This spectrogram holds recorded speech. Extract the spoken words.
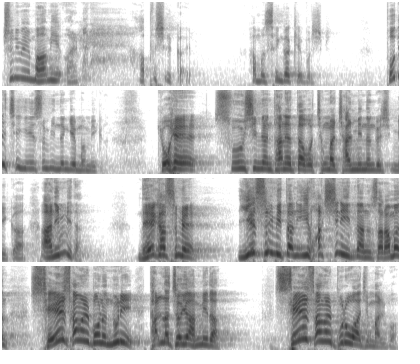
주님의 마음이 얼마나 아프실까요? 한번 생각해 보십시오. 도대체 예수 믿는 게 뭡니까? 교회 수십 년 다녔다고 정말 잘 믿는 것입니까? 아닙니다. 내 가슴에 예수님 있다는 이 확신이 있다는 사람은 세상을 보는 눈이 달라져야 합니다. 세상을 부러워하지 말고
